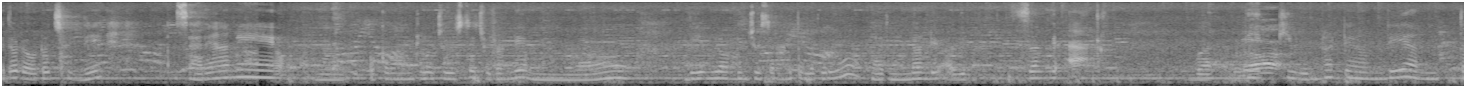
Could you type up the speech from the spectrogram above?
ఏదో డౌట్ వచ్చింది. సరే అని ఒక దాంట్లో చూస్తే చూడండి అమ్మో బియ్యంలో ఉంటుంది చూస్తారండి తెల్లపురుగు అది ఉందండి అది నిజంగా బతికి ఉన్నట్టే ఉంది అంత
